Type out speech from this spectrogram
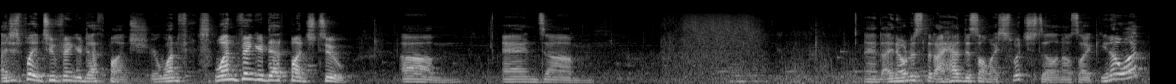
I just played Two Finger Death Punch, or One, one Finger Death Punch 2, um, and, um, and I noticed that I had this on my Switch still, and I was like, you know what?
